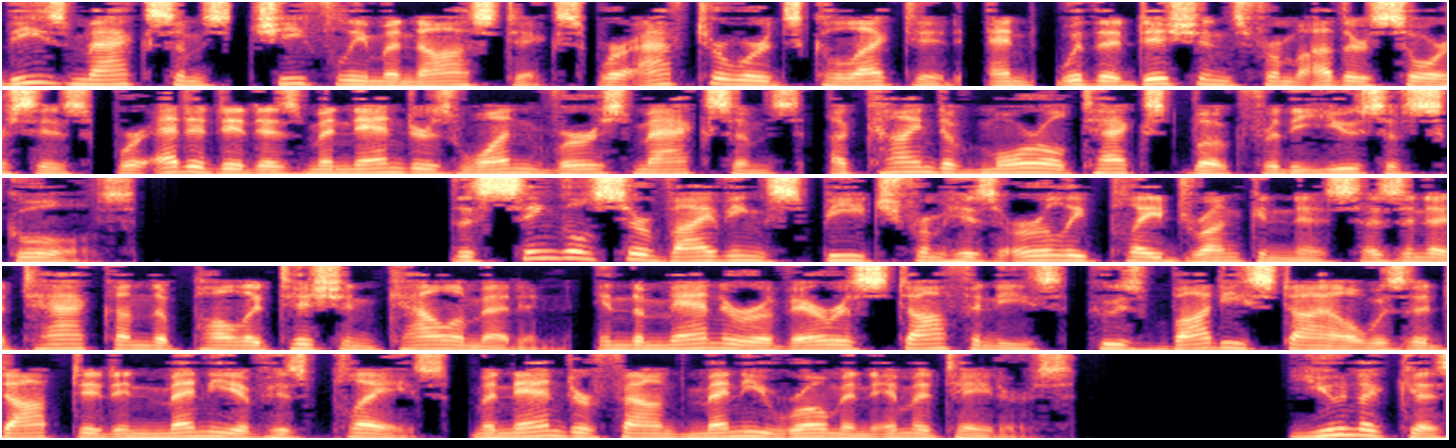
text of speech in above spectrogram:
These maxims chiefly monostichs were afterwards collected, and, with additions from other sources, were edited as Menander's one-verse maxims, a kind of moral textbook for the use of schools. The single surviving speech from his early play Drunkenness is an attack on the politician Callimedon, in the manner of Aristophanes, whose body style was adopted in many of his plays. Menander found many Roman imitators. Eunuchus,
